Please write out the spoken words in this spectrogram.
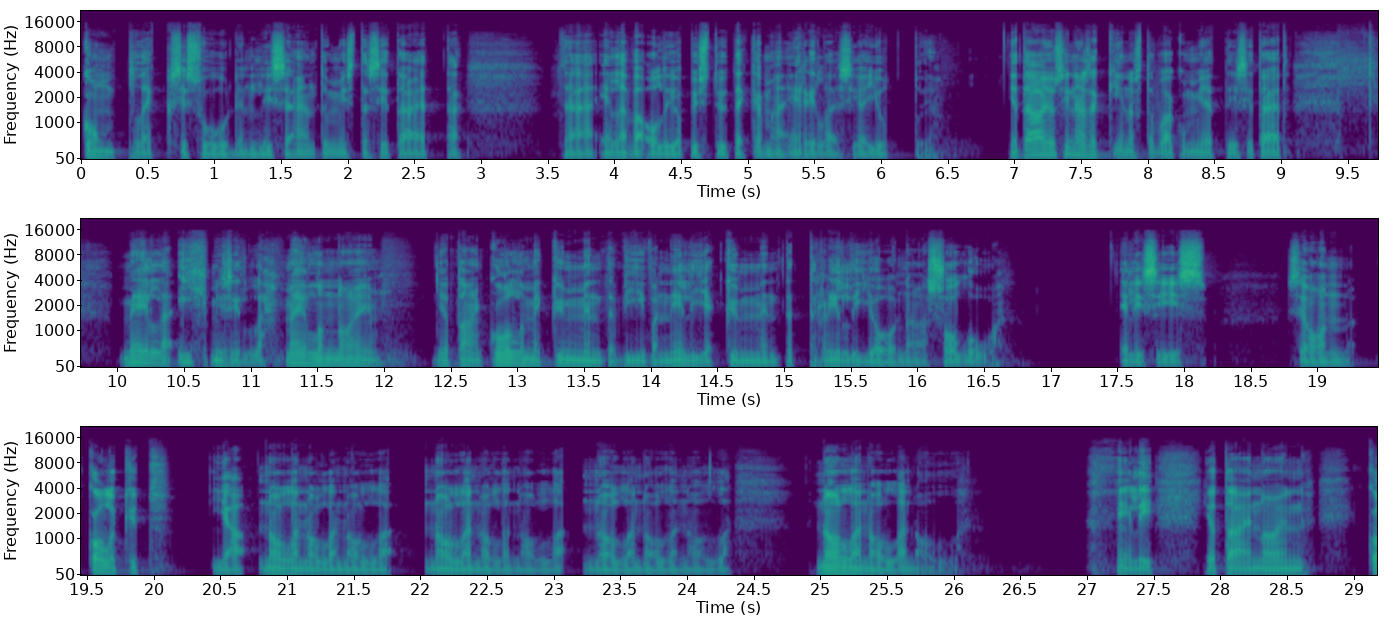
kompleksisuuden lisääntymistä, sitä, että tämä elävä olio pystyy tekemään erilaisia juttuja. Ja tämä on jo sinänsä kiinnostavaa, kun miettii sitä, että meillä ihmisillä, meillä on noin jotain 30-40 triljoonaa solua. Eli siis se on 30 ja 000 000 000 000 000. Eli jotain noin 30-40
